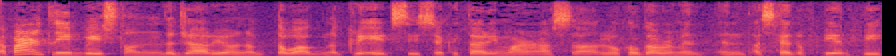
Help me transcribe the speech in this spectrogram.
Apparently, based on the dyaryo, nagtawag, nag-create si Secretary Mar as a local government and as head of PNP,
